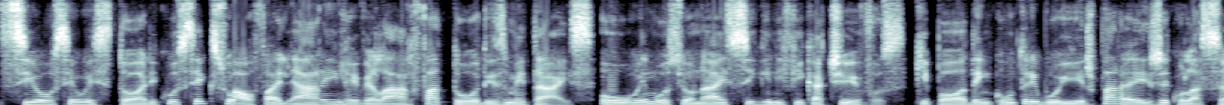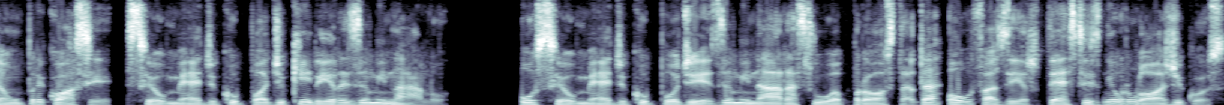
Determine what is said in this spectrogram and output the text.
Se o seu histórico sexual falhar em revelar fatores mentais ou emocionais significativos que podem contribuir para a ejaculação precoce, seu médico pode querer examiná-lo. O seu médico pode examinar a sua próstata ou fazer testes neurológicos,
